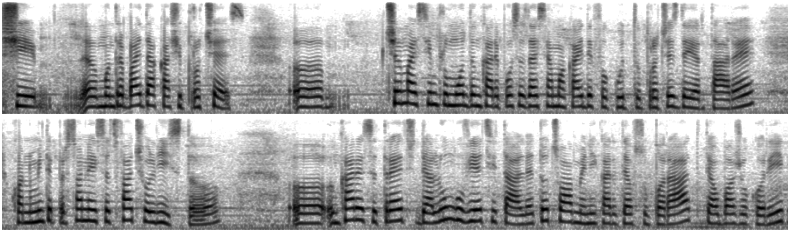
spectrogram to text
Și uh, mă întrebai dacă ca și proces. uh, Cel mai simplu mod în care poți să-ți dai seama că ai de făcut proces de iertare cu anumite persoane e să-ți faci o listă uh, în care să treci de-a lungul vieții tale toți oamenii care te-au supărat, te-au bajocorit,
